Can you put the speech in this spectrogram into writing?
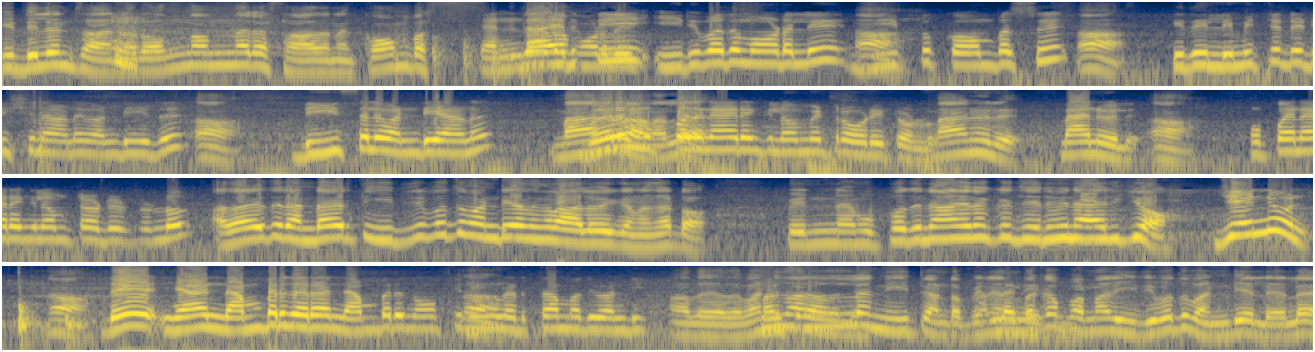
ഗിഡിലൻ സാധനം ഒരു ഒന്നൊന്നര സാധനം. കോമ്പസ്. രണ്ടായിരത്തി ഇരുപത് മോഡൽ ജീപ്പ് കോമ്പസ്. ഇത് ലിമിറ്റഡ് എഡിഷൻ ആണ് വണ്ടി ഇത്. ഡീസൽ വണ്ടിയാണ്. മുപ്പതിനായിരം കിലോമീറ്റർ ഓടിയിട്ടുള്ളൂ. മാനുവൽ മാനുവൽ ആ. മുപ്പതിനായിരം കിലോമീറ്റർ ഓടിയിട്ടുള്ളൂ. അതായത് രണ്ടായിരത്തി ഇരുപത് വണ്ടിയാണ് നിങ്ങൾ ആലോചിക്കണം കേട്ടോ. പിന്നെ മുപ്പതിനായിരം ഒക്കെ ജെനുവിൻ ആയിരിക്കോ ജെനുവിൻ ദേ ഞാൻ നമ്പർ തരാം. നമ്പർ നോക്കി നിങ്ങൾ എടുത്താൽ മതി വണ്ടി. അതെ അതെ. വണ്ടി നല്ല നീറ്റ് ഉണ്ടോ പിന്നെ എന്തൊക്കെ പറഞ്ഞാൽ ഇരുപത് വണ്ടിയല്ലേ അല്ലേ?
